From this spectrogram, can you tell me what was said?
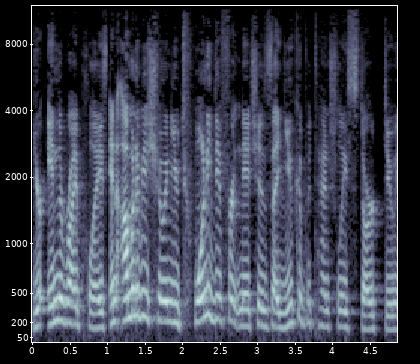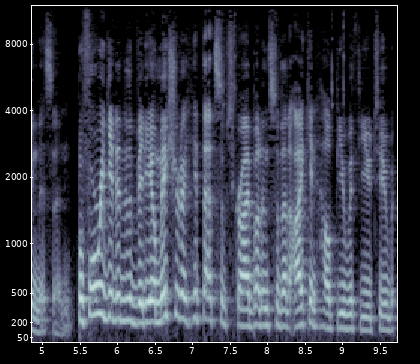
you're in the right place. And I'm going to be showing you 20 different niches that you could potentially start doing this in. Before we get into the video, make sure to hit that subscribe button so that I can help you with YouTube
